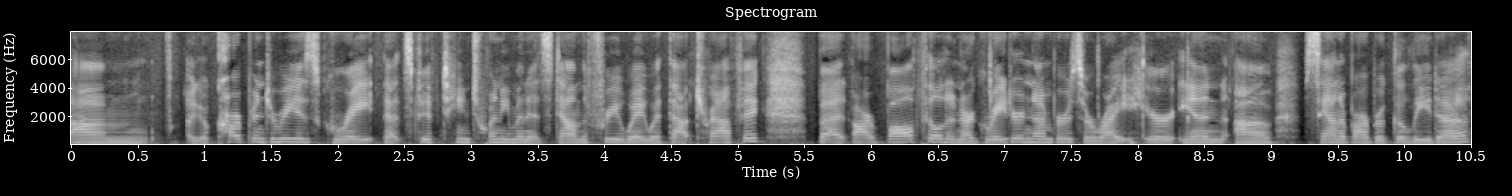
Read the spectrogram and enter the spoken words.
um, Carpinteria is great. That's 15, 20 minutes down the freeway without traffic. But our ball field and our greater numbers are right here in uh, Santa Barbara Goleta,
